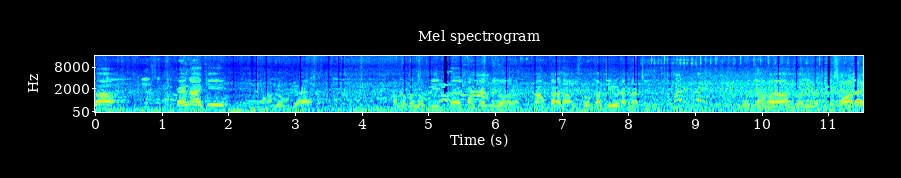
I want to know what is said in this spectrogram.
का कहना है कि हम लोग जो है, हम लोग को नौकरी कॉन्ट्रैक्ट में जो काम कर रहा था, उसको कंटिन्यू रखना चाहिए। क्योंकि हमारा रोजी रोटी का सवाल है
